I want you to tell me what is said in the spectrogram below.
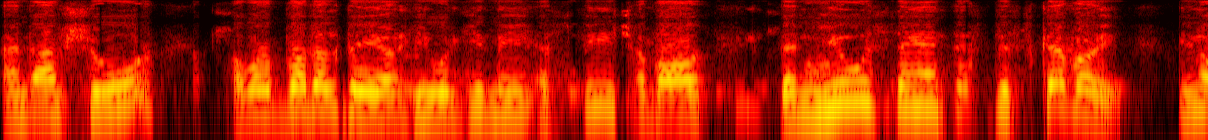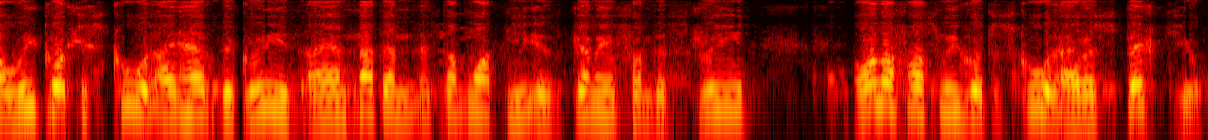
And I'm sure our brother there, he will give me a speech about the new scientist discovery. You know, we go to school, I have degrees, I am not an, someone, he is coming from the street. All of us, we go to school, I respect you.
